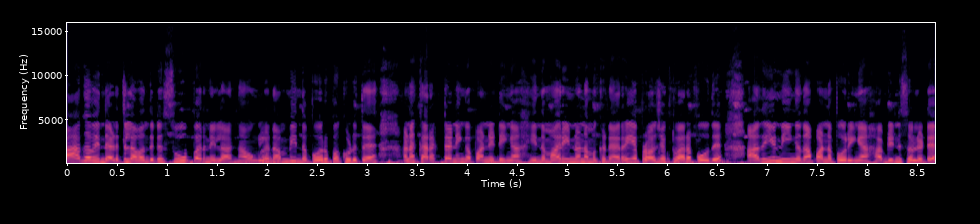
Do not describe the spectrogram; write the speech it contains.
ராகவ் இந்த இடத்துல வந்துட்டு சூப்பர் நிலா. நான் உங்களை நம்பி இந்த பொறுப்பை கொடுத்தேன். ஆனால் கரெக்டாக நீங்கள் பண்ணிட்டீங்க. இந்த மாதிரி இன்னும் நமக்கு நிறைய ப்ராஜெக்ட் வரப்போகுது. அதையும் நீங்கள் தான் பண்ண போகிறீங்க அப்படின்னு சொல்லிட்டு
